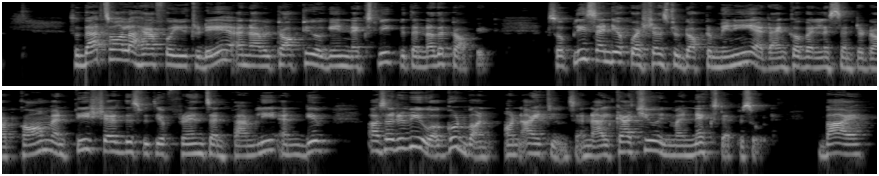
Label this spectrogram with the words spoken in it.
So that's all I have for you today, and I will talk to you again next week with another topic. So please send your questions to Dr. Minni at anchorwellnesscenter.com and please share this with your friends and family and give us a review, a good one, on iTunes. And I'll catch you in my next episode. Bye.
